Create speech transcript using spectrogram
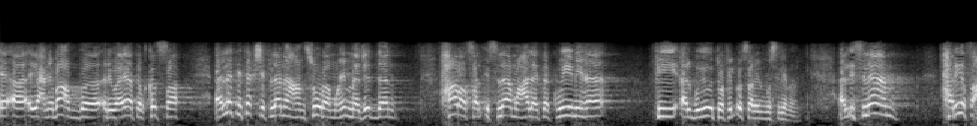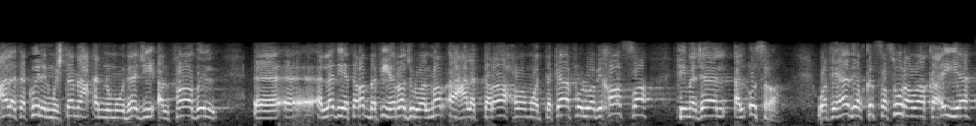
آه، يعني بعض روايات القصة التي تكشف لنا عن صورة مهمة جدا. حرص الإسلام على تكوينها في البيوت وفي الأسر المسلمة. الإسلام حريص على تكوين المجتمع النموذجي الفاضل آآ آه، آآ آه، الذي يتربى فيه الرجل والمرأة على التراحم والتكافل وبخاصة في مجال الأسرة. وفي هذه القصة صورة واقعية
